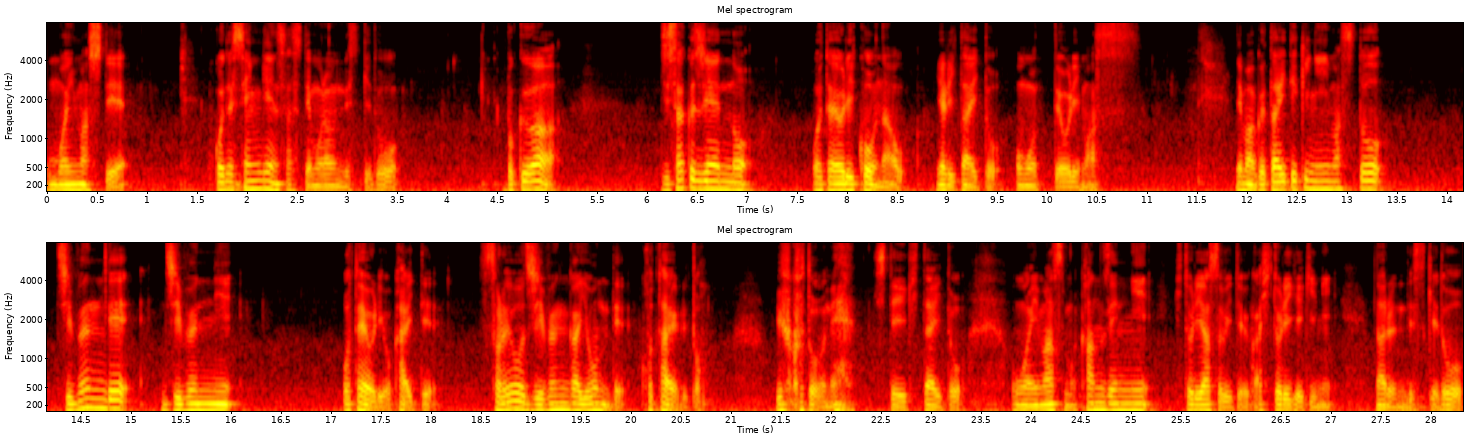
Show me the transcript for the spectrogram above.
思いましてここで宣言させてもらうんですけど僕は自作自演のお便りコーナーをやりたいと思っておりますでまあ具体的に言いますと自分で自分にお便りを書いてそれを自分が読んで答えるということをね していきたいと思います。もう完全に一人遊びというか一人劇になるんですけど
